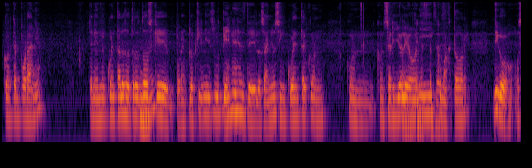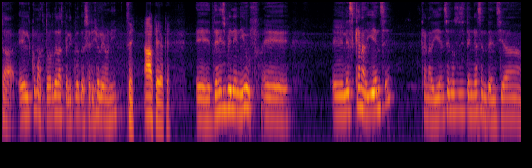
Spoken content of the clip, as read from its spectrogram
contemporánea, teniendo en cuenta los otros dos que, por ejemplo, Clint Eastwood viene desde los años 50 con, con, con Sergio Leone como actor. Digo, o sea, él como actor de las películas de Sergio Leone. Sí, ah, ok, ok. Eh, Denis Villeneuve, eh, él es canadiense, canadiense, no sé si tenga ascendencia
